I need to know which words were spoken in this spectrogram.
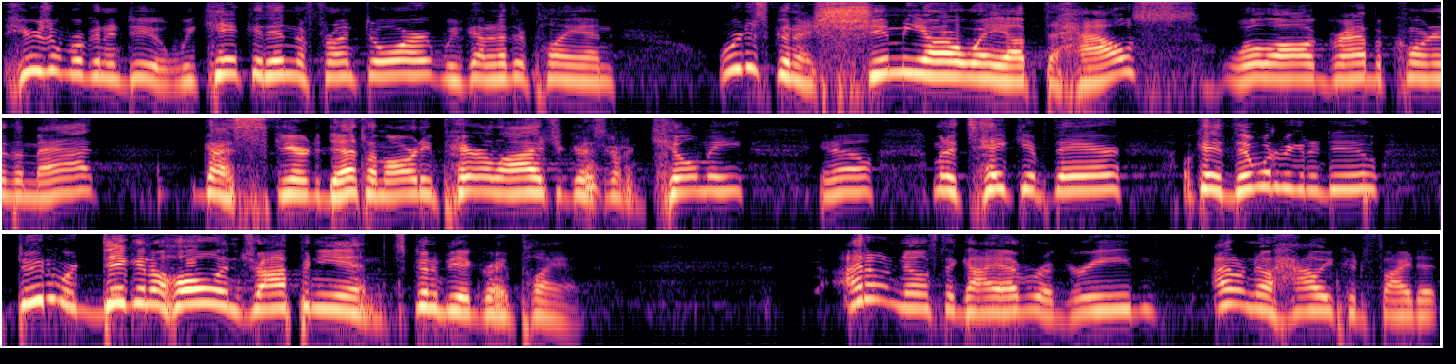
here's what we're going to do. We can't get in the front door. We've got another plan. We're just going to shimmy our way up the house. We'll all grab a corner of the mat. The guy's scared to death. I'm already paralyzed. You guys are going to kill me. You know, I'm going to take you up there. Okay, then what are we going to do? Dude, we're digging a hole and dropping you in. It's going to be a great plan. I don't know if the guy ever agreed. I don't know how he could fight it.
